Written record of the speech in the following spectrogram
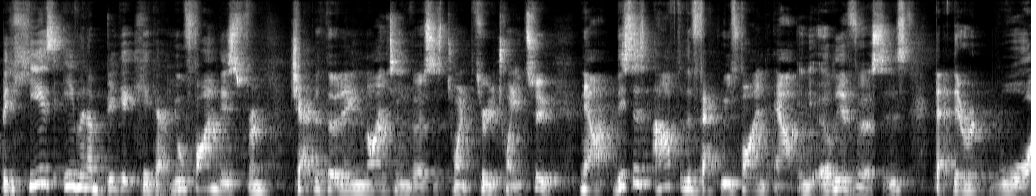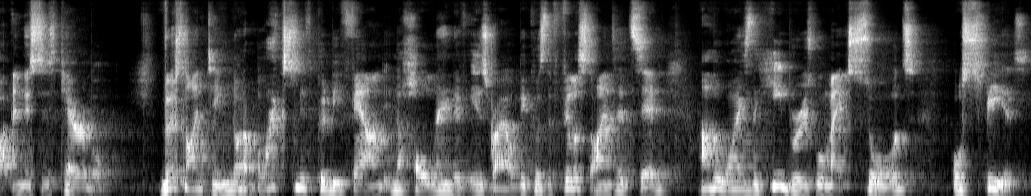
But here's even a bigger kicker. You'll find this from chapter 13, 19 verses 20 through to 22. Now, this is after the fact we find out in the earlier verses that they're at war and this is terrible. Verse 19, not a blacksmith could be found in the whole land of Israel because the Philistines had said, Otherwise, the Hebrews will make swords or spears.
